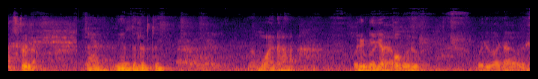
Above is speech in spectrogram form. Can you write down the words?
നഷ്ടമില്ല നീ എന്തെല്ലാം എടുത്ത്? വട ഒരു ഇടിയപ്പം. ഒരു ഒരു വട ഒരു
